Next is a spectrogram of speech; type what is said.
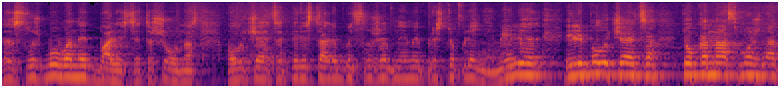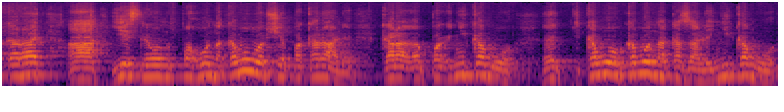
Э, Службова недбалість, это что у нас получается перестали быть служебными преступлениями. Или, или получается, только нас можно карать, а если он в погонах, кого вообще покарали? Никого. Э, Кого, кого наказали? Никого.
